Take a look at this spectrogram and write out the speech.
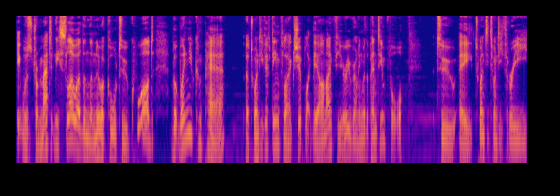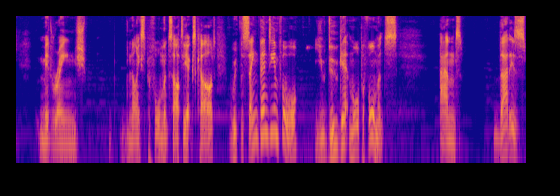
It was dramatically slower than the newer Core 2 Quad, but when you compare a 2015 flagship like the R9 Fury running with a Pentium 4 to a 2023 mid range nice performance RTX card with the same Pentium 4, you do get more performance. And that is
